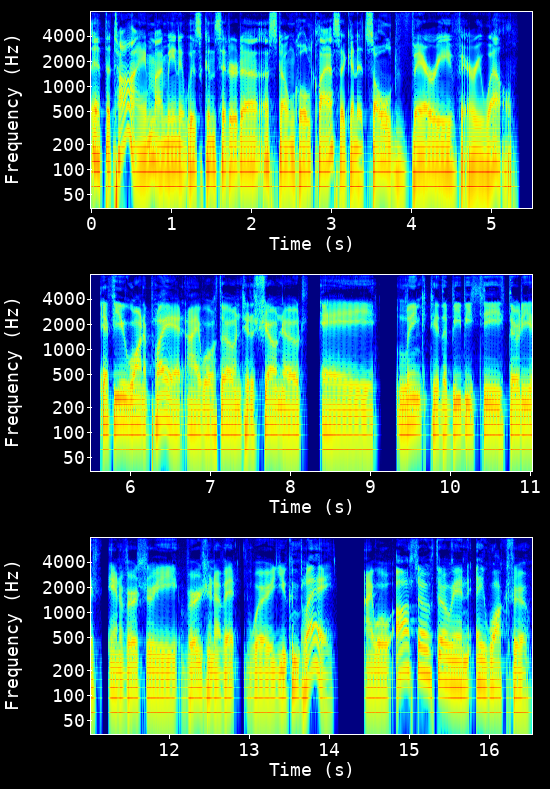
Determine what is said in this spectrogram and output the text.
at the time, I mean, it was considered a, a stone cold classic and it sold very, very well. If you want to play it, I will throw into the show notes a link to the BBC 30th anniversary version of it where you can play. I will also throw in a walkthrough.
